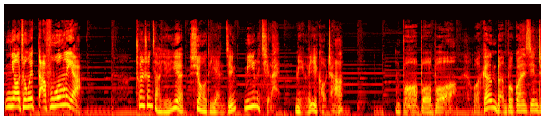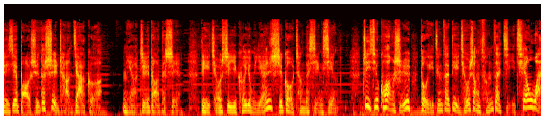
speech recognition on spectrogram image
你要成为大富翁了呀！穿山甲爷爷笑的眼睛眯了起来，抿了一口茶。不不不，我根本不关心这些宝石的市场价格。你要知道的是，地球是一颗用岩石构成的行星，这些矿石都已经在地球上存在几千万、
